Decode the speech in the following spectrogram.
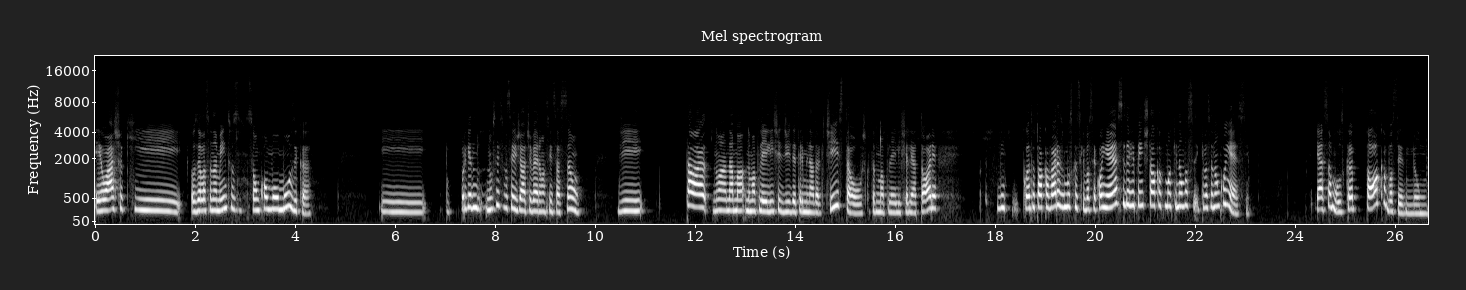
Eu acho que os relacionamentos são como música. E porque não sei se vocês já tiveram a sensação de estar tá lá numa, numa, numa playlist de determinado artista ou escutando uma playlist aleatória enquanto toca várias músicas que você conhece, de repente toca uma que, não você, que você não conhece. E essa música toca, você não.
